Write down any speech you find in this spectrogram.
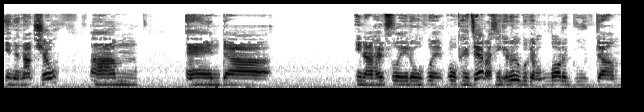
in a nutshell. Um, and uh, you know, hopefully it all all pans out. I think it, we've got a lot of good, um,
